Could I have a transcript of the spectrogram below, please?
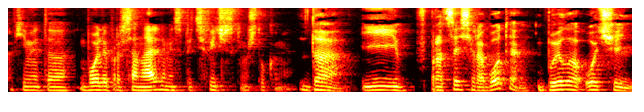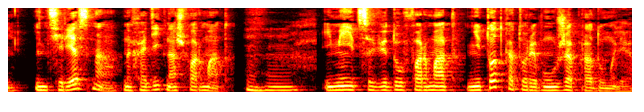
какими-то более профессиональными, специфическими штуками. Да, и в процессе работы было очень интересно находить наш формат. Угу. Имеется в виду формат не тот, который мы уже продумали,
